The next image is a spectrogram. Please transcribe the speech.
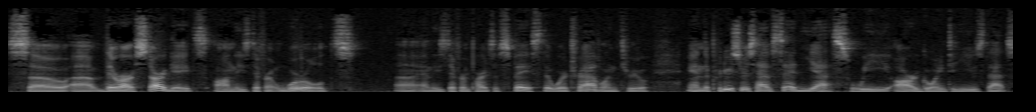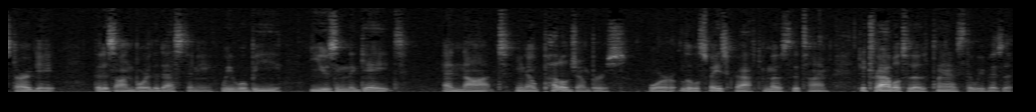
So uh, there are stargates on these different worlds uh, and these different parts of space that we're traveling through. And the producers have said, yes, we are going to use that Stargate that is on board the Destiny. We will be using the gate and not, you know, puddle jumpers or little spacecraft most of the time to travel to those planets that we visit.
